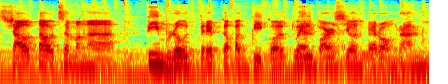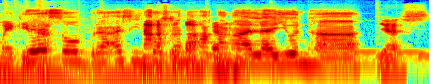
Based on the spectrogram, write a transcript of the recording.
shout out sa mga team road trip kapag Bicol, 12 hours yun, pero ang rami mo makikita. Yes, sobra. As in, Nakasuka. sobrang nakakangala yun ha. Yes.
